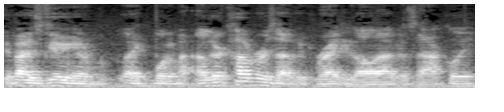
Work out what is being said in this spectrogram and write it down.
if I was doing a, like one of my other covers, I would write it all out exactly.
